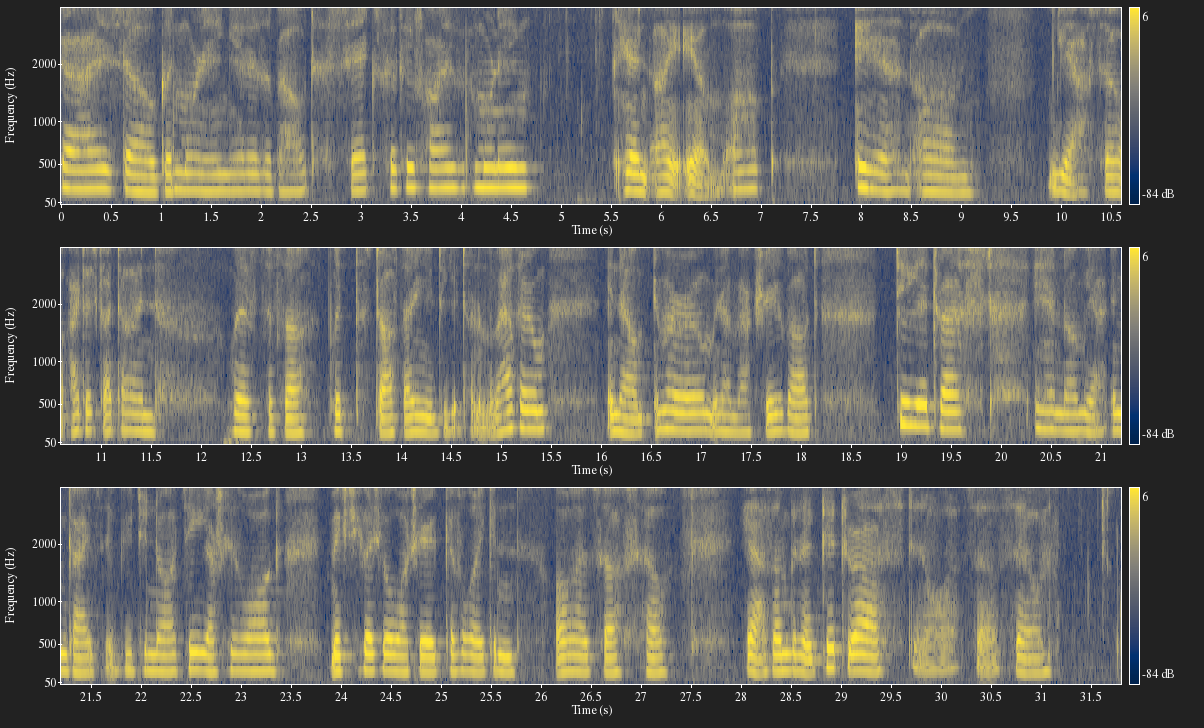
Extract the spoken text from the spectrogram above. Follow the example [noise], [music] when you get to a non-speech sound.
guys, so good morning. It is about 6.55 in the morning, and I am up, and, um, yeah, so I just got done with the, with the stuff that I need to get done in the bathroom, and now I'm in my room, and I'm actually about to get dressed, and, um, yeah, and guys, if you did not see yesterday's vlog, make sure you guys go watch it, give a like, and all that stuff, so yeah, so I'm gonna get dressed and all that stuff. So,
